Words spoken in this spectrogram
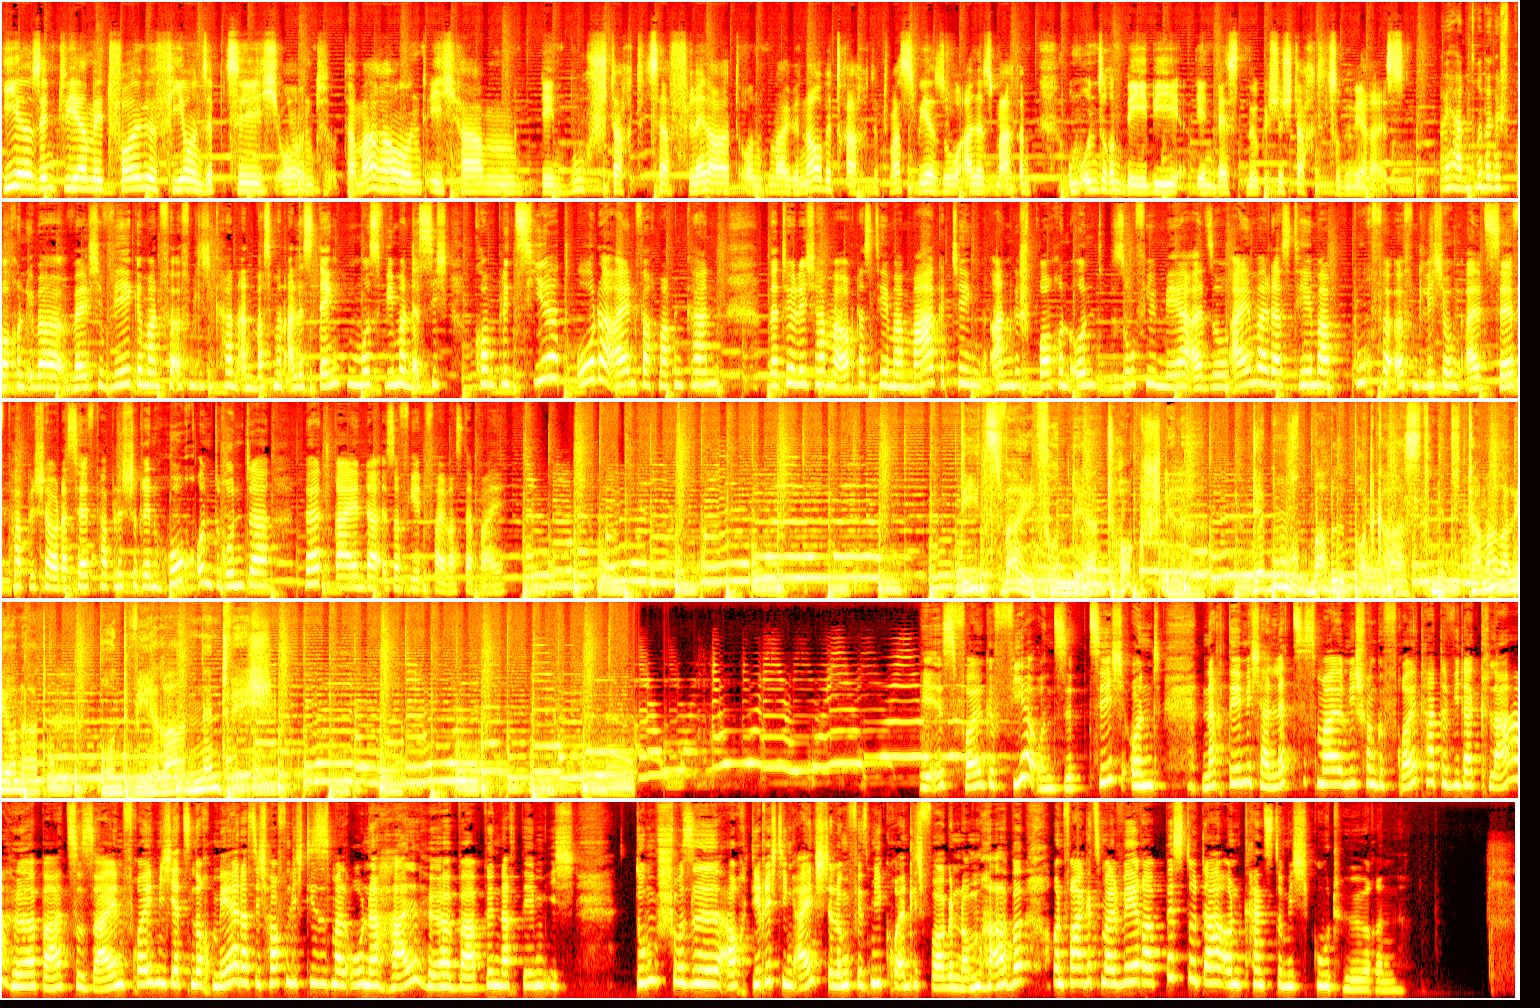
Hier sind wir mit Folge 74 und Tamara und ich haben den Buchstart zerfleddert und mal genau betrachtet, was wir so alles machen, um unserem Baby den bestmöglichen Start zu gewährleisten. Wir haben darüber gesprochen, über welche Wege man veröffentlichen kann, an was man alles denken muss, wie man es sich kompliziert oder einfach machen kann. Natürlich haben wir auch das Thema Marketing angesprochen und so viel mehr. Also einmal das Thema Buchveröffentlichung als Self-Publisher oder Self-Publisherin hoch und runter. Hört rein, da ist auf jeden Fall was dabei. Die zwei von der Talkstelle. Der Buchbubble Podcast mit Tamara Leonhardt und Vera Nentwich. Hier ist Folge 74 und nachdem ich ja letztes Mal mich schon gefreut hatte, wieder klar hörbar zu sein, freue ich mich jetzt noch mehr, dass ich hoffentlich dieses Mal ohne Hall hörbar bin, nachdem ich Dummschussel auch die richtigen Einstellungen fürs Mikro endlich vorgenommen habe und frage jetzt mal Vera, bist du da und kannst du mich gut hören?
